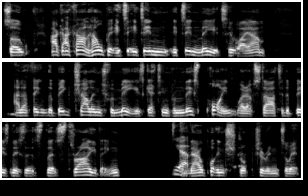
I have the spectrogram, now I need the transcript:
So I, I can't help it. It's it's in it's in me. It's who I am. And I think the big challenge for me is getting from this point where I've started a business that's that's thriving, yeah. now putting structure into it.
